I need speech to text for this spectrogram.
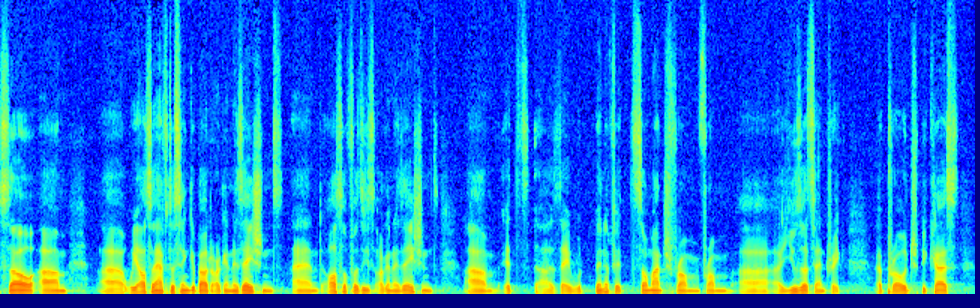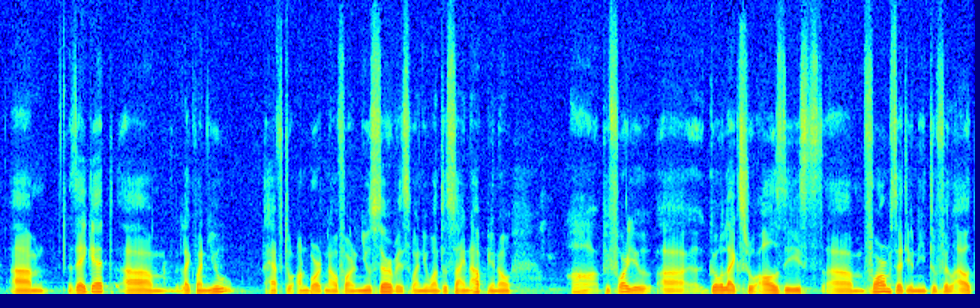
So um, uh, we also have to think about organizations, and also for these organizations, um, it's, uh, they would benefit so much from, from uh, a user-centric approach because um, they get, um, like when you have to onboard now for a new service, when you want to sign up, you know, oh, before you uh, go like through all these um, forms that you need to fill out,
